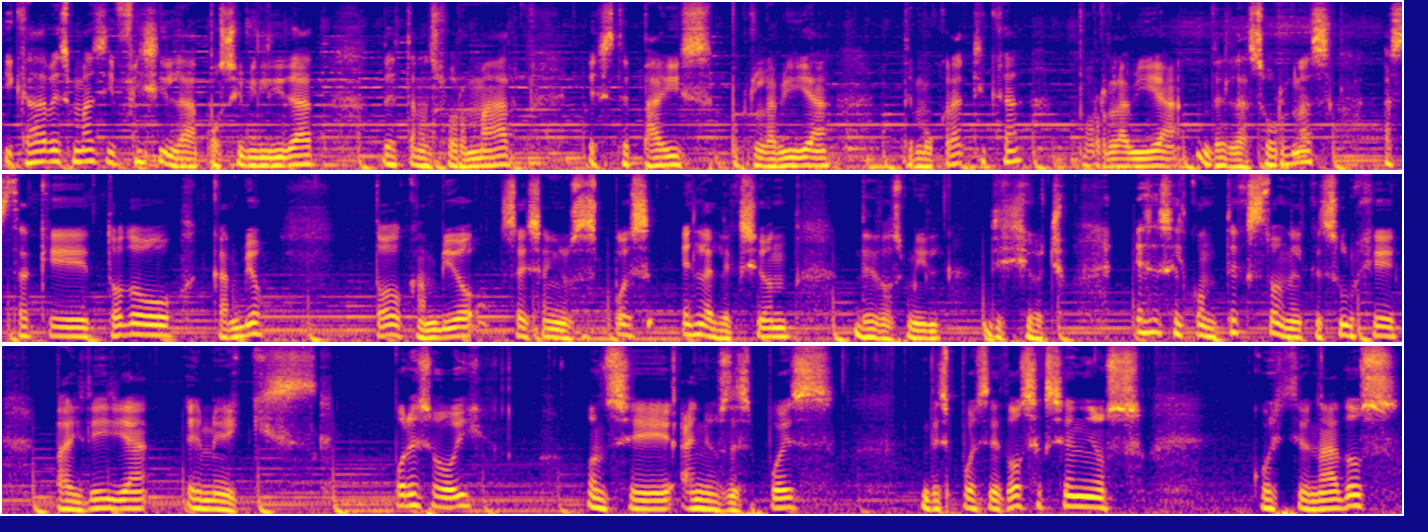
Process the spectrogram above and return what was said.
y cada vez más difícil la posibilidad de transformar este país por la vía democrática, por la vía de las urnas, hasta que todo cambió todo cambió seis años después en la elección de 2018. Ese es el contexto en el que surge Paideia MX. Por eso hoy, 11 años después, después de dos sexenios cuestionados,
